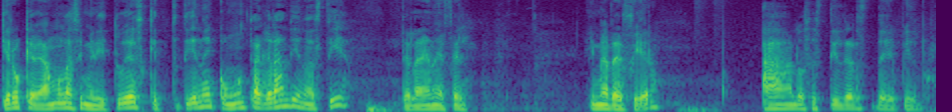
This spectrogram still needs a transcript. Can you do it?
Quiero que veamos las similitudes que tiene con otra gran dinastía de la NFL. Y me refiero a los Steelers de Pittsburgh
